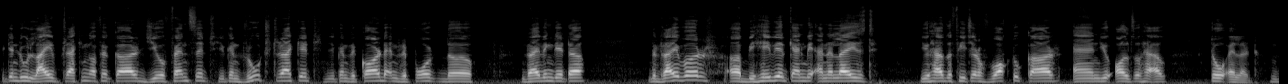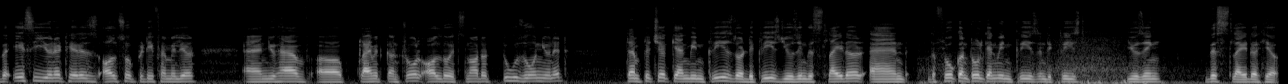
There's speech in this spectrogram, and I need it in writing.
You can do live tracking of your car geofence it. You can route track it. You can record and report the driving data. The driver uh, behavior can be analyzed. You have the feature of walk to car and you also have tow alert. The AC unit here is also pretty familiar and you have uh, climate control although it's not a two zone unit temperature can be increased or decreased using this slider and the flow control can be increased and decreased using this slider here.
